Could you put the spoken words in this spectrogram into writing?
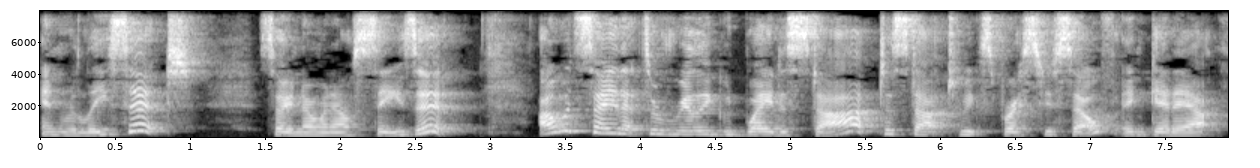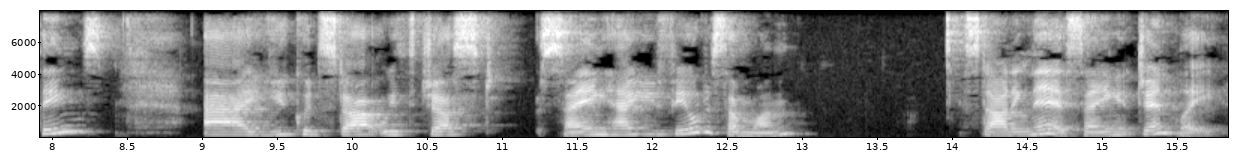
and release it so no one else sees it. I would say that's a really good way to start, to start to express yourself and get out things. Uh, you could start with just saying how you feel to someone, starting there, saying it gently.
